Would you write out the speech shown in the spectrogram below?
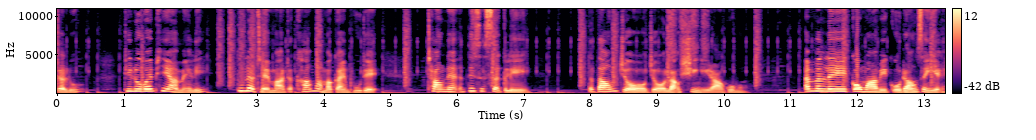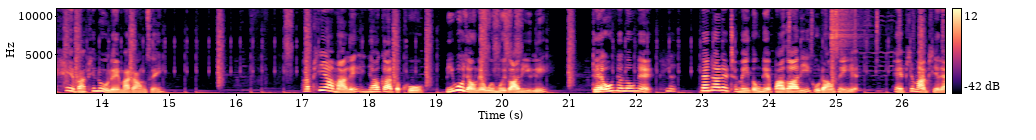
တက်လို့ဒီလိုပဲဖြစ်ရမယ်လေသူ့လက်ထဲမှာတခါမှမကင်ဖူးတဲ့ထောင်နဲ့အသစ်ဆက်ဆက်ကလေးတထောင်ကျော်ကျော်လောက်ရှိနေတာကိုအမလေးကုံမာပြီကိုတောင်းစိန်ရဲ့ဟဲ့ဘာဖြစ်လို့လဲမတောင်းစိန်ဘာဖြစ်ရမှာလဲညကတခိုးမိဖို့ကြောင့်လည်းဝင်မွေသွားပြီလေဒဲအိုးနှလုံးနဲ့လှမ်းထားတဲ့ထမိန်သုံးနဲ့ပါသွားပြီကိုတောင်းစိန်ရဲ့ ဟဲ့ဖြစ်မှဖြစ်ရ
